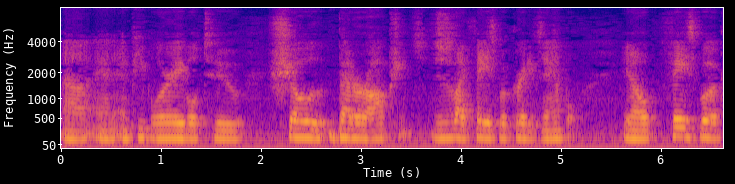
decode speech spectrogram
Uh, and, and people are able to show better options. Just like Facebook, great example. You know, Facebook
